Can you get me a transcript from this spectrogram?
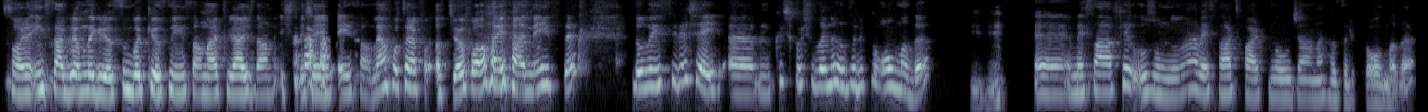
sonra Instagram'ına giriyorsun bakıyorsun insanlar plajdan işte şey el sallayan fotoğraf atıyor falan yani neyse. Dolayısıyla şey e, kış koşullarına hazırlıklı olmadı. Hı hı. E, mesafe uzunluğuna ve saat farkının olacağına hazırlıklı olmalı.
